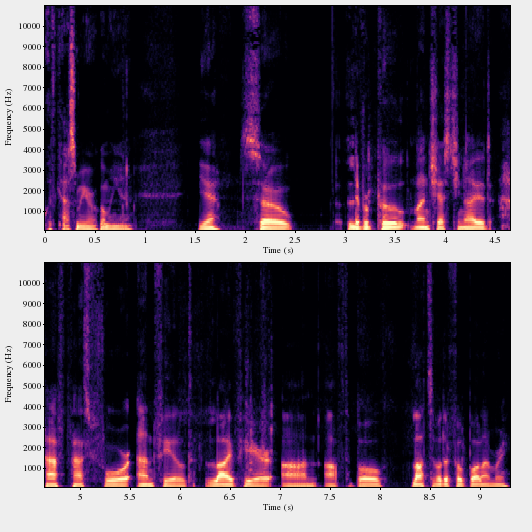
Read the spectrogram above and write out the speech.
with Casemiro coming in. Yeah. So Liverpool, Manchester United, half past four, Anfield, live here on Off the Ball. Lots of other football, Ann Marie.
